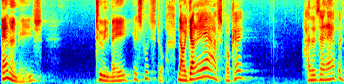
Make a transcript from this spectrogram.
enemies to be made his footstool. Now, we got to ask, okay, how does that happen?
